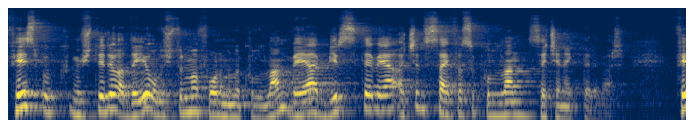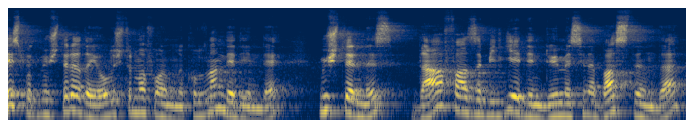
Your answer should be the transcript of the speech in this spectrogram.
Facebook müşteri adayı oluşturma formunu kullan veya bir site veya açılış sayfası kullan seçenekleri var. Facebook müşteri adayı oluşturma formunu kullan dediğinde müşteriniz daha fazla bilgi edin düğmesine bastığında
